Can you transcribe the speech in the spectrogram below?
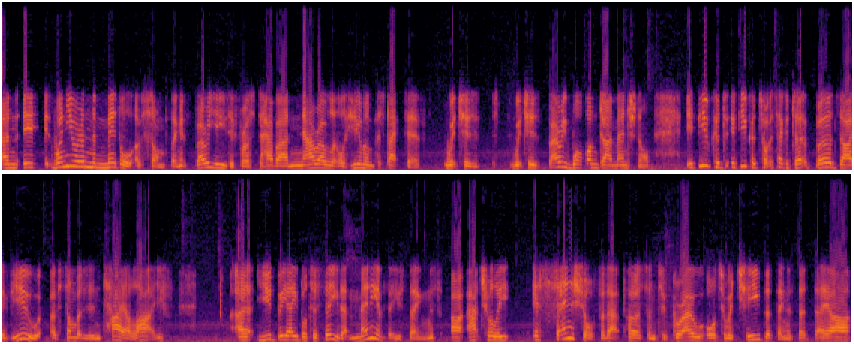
and it, when you're in the middle of something, it's very easy for us to have our narrow little human perspective, which is which is very one-dimensional. If you could if you could talk, take a bird's eye view of somebody's entire life, uh, you'd be able to see that many of these things are actually essential for that person to grow or to achieve the things that they are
